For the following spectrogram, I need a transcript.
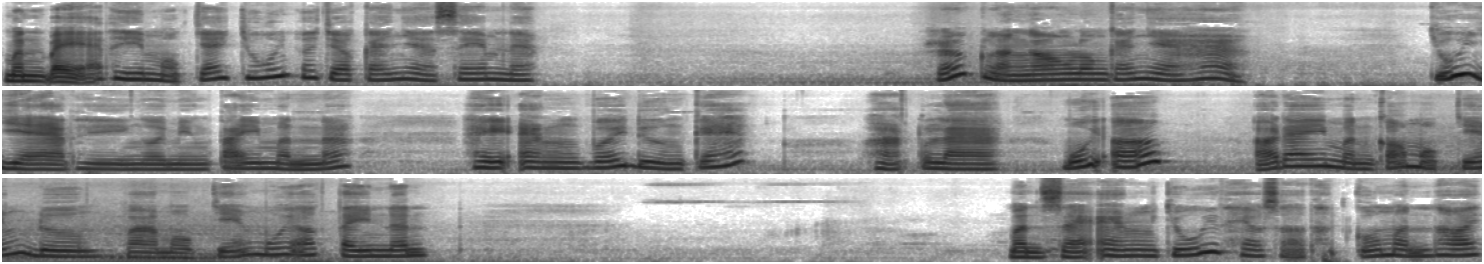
Mình bẻ thêm một trái chuối nữa cho cả nhà xem nè. Rất là ngon luôn cả nhà ha. Chuối già thì người miền Tây mình á, hay ăn với đường cát hoặc là muối ớt. Ở đây mình có một chén đường và một chén muối ớt Tây Ninh. Mình sẽ ăn chuối theo sở thích của mình thôi.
